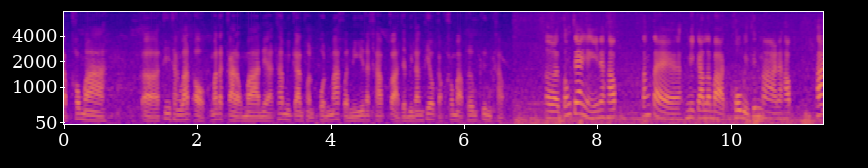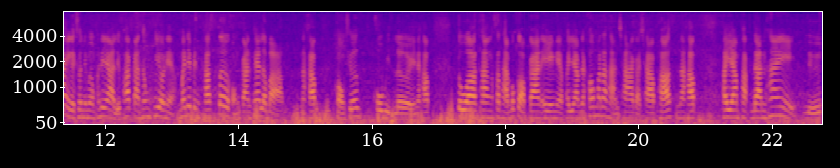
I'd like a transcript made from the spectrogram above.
กลับเข้ามาที่ทางรัฐออกมาตรการออกมาเนี่ยถ้ามีการผ่อนปลนมากกว่านี้นะครับก็อาจจะมีนักท่องเที่ยวกลับเข้ามาเพิ่มขึ้นครับต้องแจ้งอย่างนี้นะครับ ตั้งแต่มีการระบาดโควิดขึ้นมานะครับ ภาคเอกชนในเมืองพัทยาหรือภาคการท่องเที่ยวเนี่ยไม่ได้เป็นคลัสเตอร์ของการแพร่ระบาดนะครับของเชื้อโควิดเลยนะครับตัวทางสถานประกอบการเองเนี่ยพยายามจะเข้ามาตรฐานชากับชาพลัสนะครับพยายามผลักดันให้หรือ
